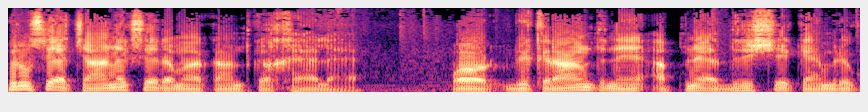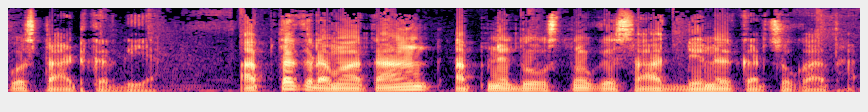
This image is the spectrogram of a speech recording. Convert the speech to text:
फिर उसे अचानक से रमाकांत का ख्याल आया और विक्रांत ने अपने अदृश्य कैमरे को स्टार्ट कर दिया। अब तक रमाकांत अपने दोस्तों के साथ डिनर कर चुका था।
